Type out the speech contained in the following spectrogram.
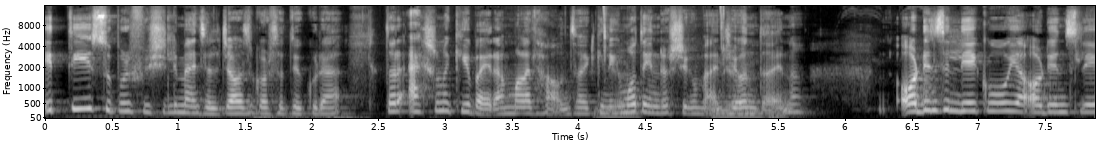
यति सुपरफिसियली मान्छेले जज गर्छ त्यो कुरा। तर एक्सनमा के भइरहेको मलाई थाहा हुन्छ? किनकि म त इन्डस्ट्रीको मान्छे हो नि त होइन? अडियन्सले लिएको या अडियन्सले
